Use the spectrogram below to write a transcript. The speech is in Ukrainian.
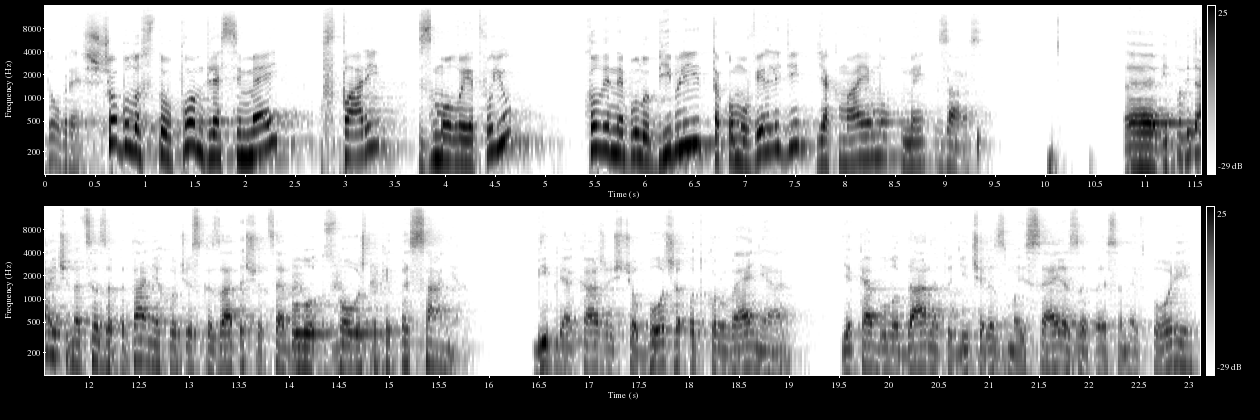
Добре, що було стовпом для сімей в парі з молитвою, коли не було Біблії в такому вигляді, як маємо ми зараз? Е, Відповідаючи на це запитання, хочу сказати, що це було знову ж таки писання. Біблія каже, що Боже откровення, яке було дане тоді через Мойсея, записане в Торі,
